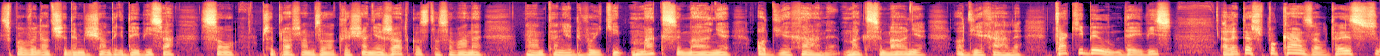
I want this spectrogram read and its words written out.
z połowy lat 70. Davisa są, przepraszam za określenie, rzadko stosowane na antenie dwójki, maksymalnie odjechane, maksymalnie odjechane. Taki był Davis, ale też pokazał, to jest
